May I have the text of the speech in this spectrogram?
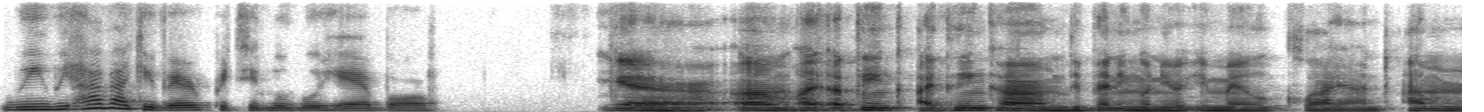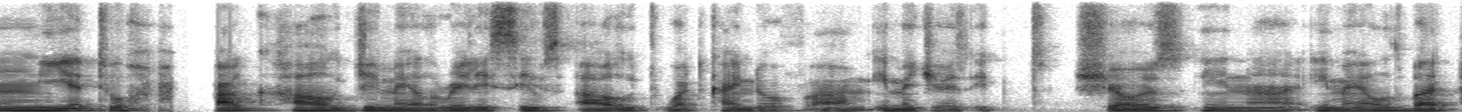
We we have like a very pretty logo here, but Yeah, um, I, I think I think um, depending on your email client, I'm yet to hack how Gmail really sieves out what kind of um, images it shows in uh, emails. But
